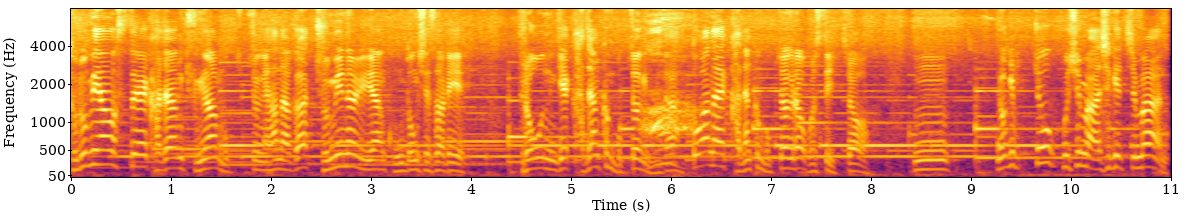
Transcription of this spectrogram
두루미 하우스의 가장 중요한 목적 중에 하나가 주민을 위한 공동시설이 들어오는 게 가장 큰 목적입니다. 또 하나의 가장 큰 목적이라고 볼 수 있죠. 음, 여기 쭉 보시면 아시겠지만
